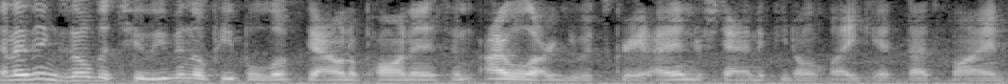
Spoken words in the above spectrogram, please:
and I think Zelda 2, even though people look down upon it, and I will argue it's great. I understand if you don't like it, that's fine.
